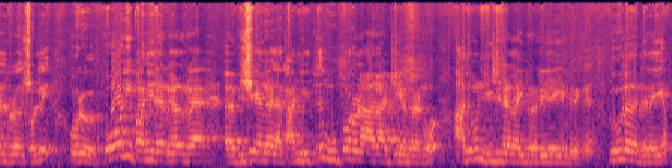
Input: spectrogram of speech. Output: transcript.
என்று சொல்லி ஒரு போலி பண்டிதர்கள் விஷயங்களை கண்டித்து முப்பொருள் ஆராய்ச்சி என்ற நூல் அதுவும் டிஜிட்டல் லைப்ரரியிலையும் இருக்கு நூலகத்திலையும்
